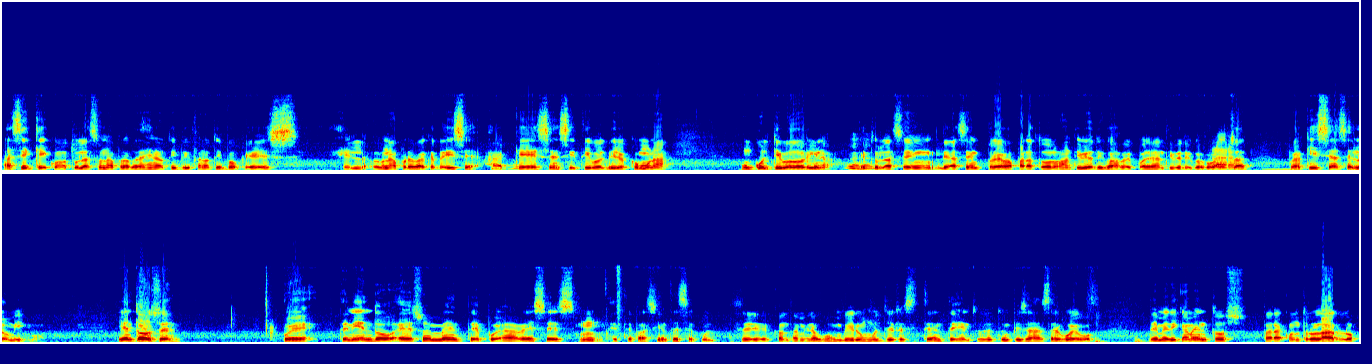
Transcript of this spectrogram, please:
Así que cuando tú le haces una prueba de genotipo y fenotipo, que es una prueba que te dice a qué es sensitivo el virus, es como una, un cultivo de orina, que tú le hacen, le hacen pruebas para todos los antibióticos, a ver cuál es el antibiótico que voy a usar. Pues aquí se hace lo mismo. Y entonces, pues teniendo eso en mente, pues a veces mm, este paciente se, se, contaminó con un virus multiresistente, entonces tú empiezas a hacer juegos de medicamentos para controlarlo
